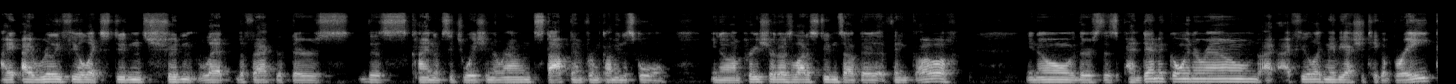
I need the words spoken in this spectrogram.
I, I really feel like students shouldn't let the fact that there's this kind of situation around stop them from coming to school. You know, I'm pretty sure there's a lot of students out there that think, oh, you know, there's this pandemic going around. I, I feel like maybe I should take a break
